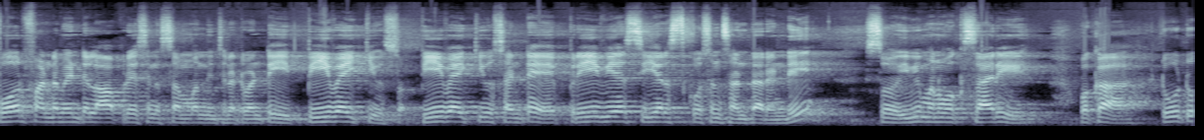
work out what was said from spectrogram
four fundamental ఆపరేషన్కి సంబంధించినటువంటి పీవైక్యూస్. పీవైక్యూస్ అంటే ప్రీవియస్ ఇయర్స్ క్వశ్చన్స్ అంటారండి. సో ఇవి మనం ఒకసారి ఒక టూ టు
